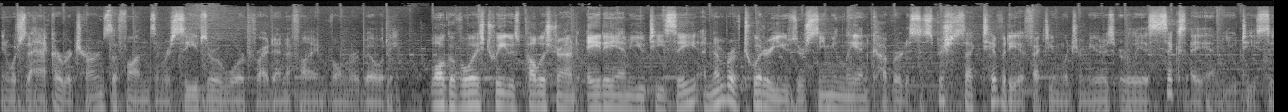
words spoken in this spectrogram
in which the hacker returns the funds and receives a reward for identifying vulnerability. While Gaevoy's tweet was published around 8 a.m. UTC, a number of Twitter users seemingly uncovered a suspicious activity affecting Wintermute as early as 6 a.m. UTC,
